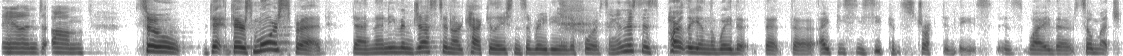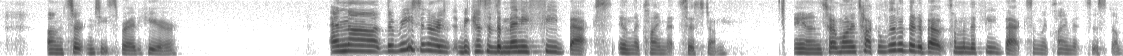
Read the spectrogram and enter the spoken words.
And um, so th there's more spread than, than even just in our calculations of radiative forcing. And this is partly in the way that, that the IPCC constructed these, is why there's so much uncertainty spread here. And the, the reason is because of the many feedbacks in the climate system. And so I want to talk a little bit about some of the feedbacks in the climate system.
